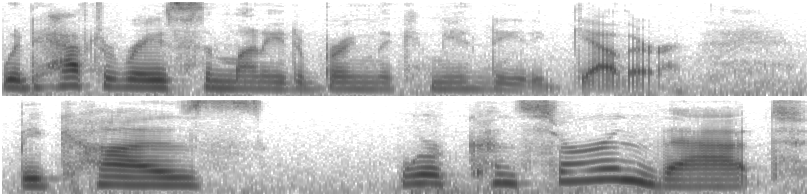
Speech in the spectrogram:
would have to raise some money to bring the community together because we're concerned that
